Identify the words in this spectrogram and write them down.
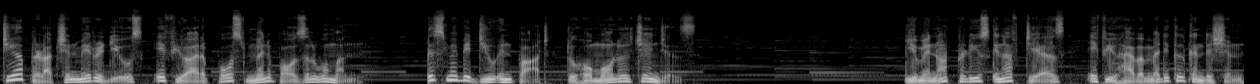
Tear production may reduce if you are a postmenopausal woman. This may be due in part to hormonal changes. You may not produce enough tears if you have a medical condition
